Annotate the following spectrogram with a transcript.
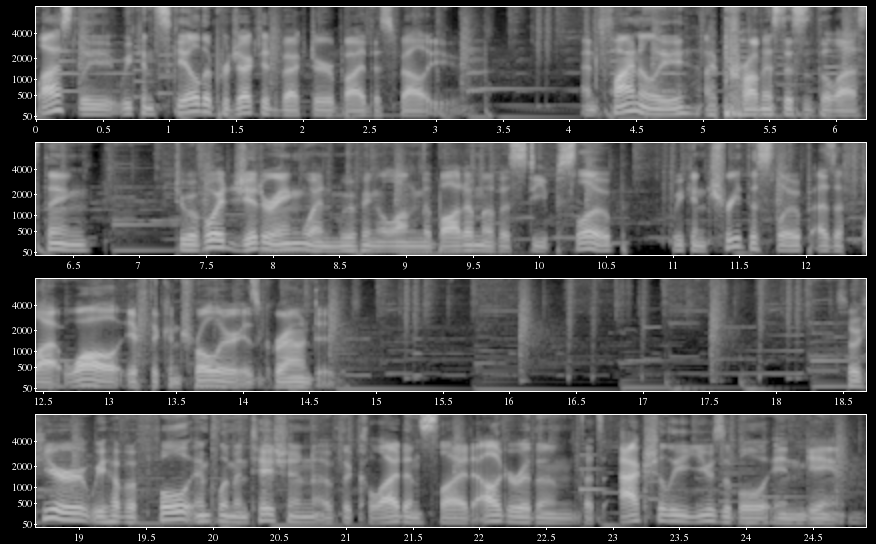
Lastly, we can scale the projected vector by this value. And finally, I promise this is the last thing, to avoid jittering when moving along the bottom of a steep slope, we can treat the slope as a flat wall if the controller is grounded. So here we have a full implementation of the collide and slide algorithm that's actually usable in-game.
